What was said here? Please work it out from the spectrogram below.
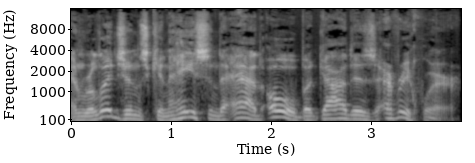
And religions can hasten to add, oh, but God is everywhere.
